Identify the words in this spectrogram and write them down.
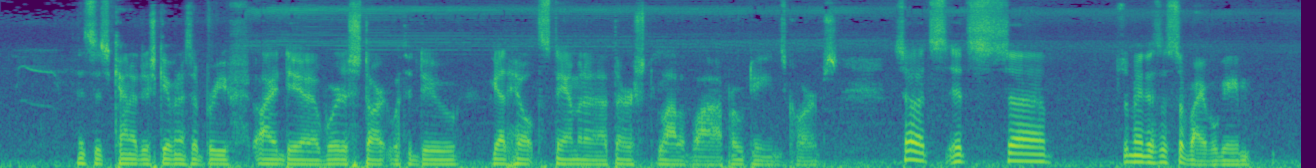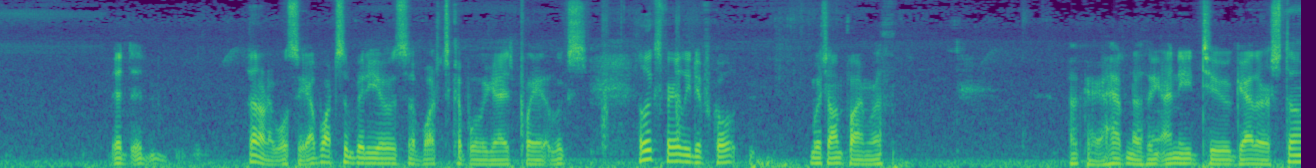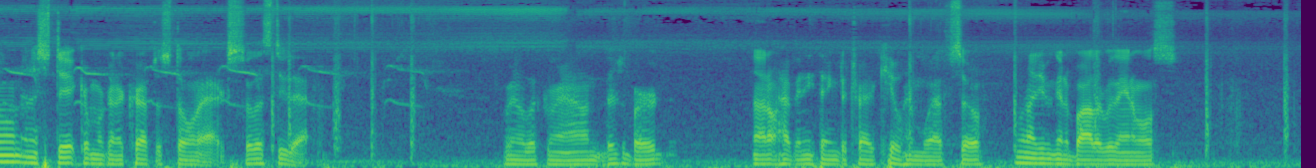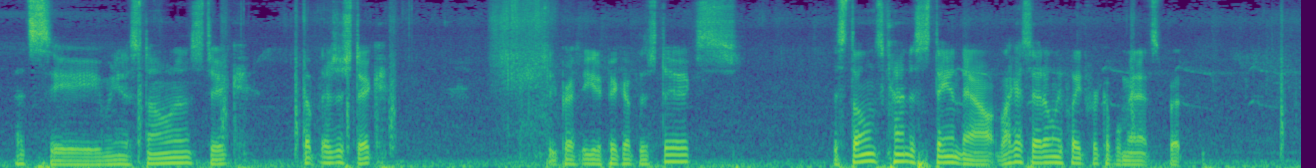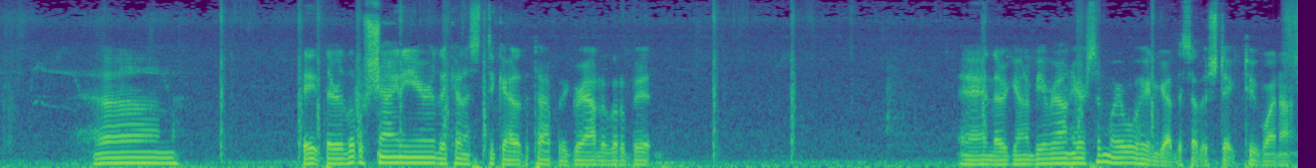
This is kind of just giving us a brief idea of where to start, what to do. We got health, stamina, thirst, blah blah blah, proteins, carbs. So it's it's uh, I mean it's a survival game. It, it I don't know. We'll see. I've watched some videos. I've watched a couple of the guys play it. It looks it looks fairly difficult, which I'm fine with. Okay, I have nothing. I need to gather a stone and a stick and we're going to craft a stone axe. So let's do that. We're going to look around. There's a bird. I don't have anything to try to kill him with, so we're not even going to bother with animals. Let's see. We need a stone and a stick. Oh, there's a stick. So you press E to pick up the sticks. The stones kind of stand out. Like I said, I only played for a couple minutes, but um, they, they're a little shinier. They kind of stick out at the top of the ground a little bit. And they're going to be around here somewhere. We'll go ahead and grab this other stick too. Why not?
